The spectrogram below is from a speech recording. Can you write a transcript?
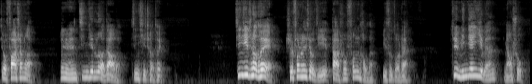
就发生了令人津津乐道的金崎撤退。金崎撤退是丰臣秀吉大出风头的一次作战。据民间译文描述，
